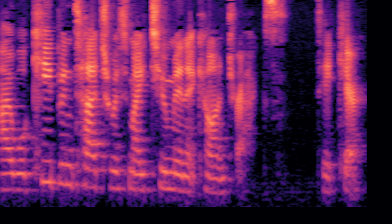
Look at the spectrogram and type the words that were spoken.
I will keep in touch with my two minute contracts. Take care.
